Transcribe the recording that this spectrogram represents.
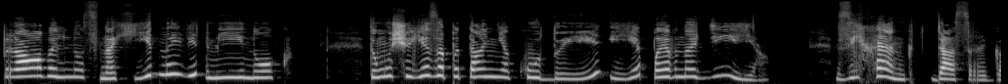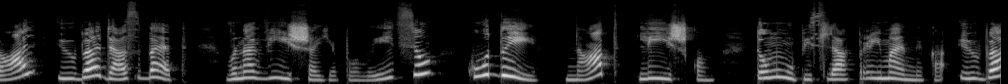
Правильно, знахідний відмінок. Тому що є запитання куди і є певна дія. Sie hängt das Regal über das Bett. Вона вішає полицю куди? Над ліжком. Тому після прийменника über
